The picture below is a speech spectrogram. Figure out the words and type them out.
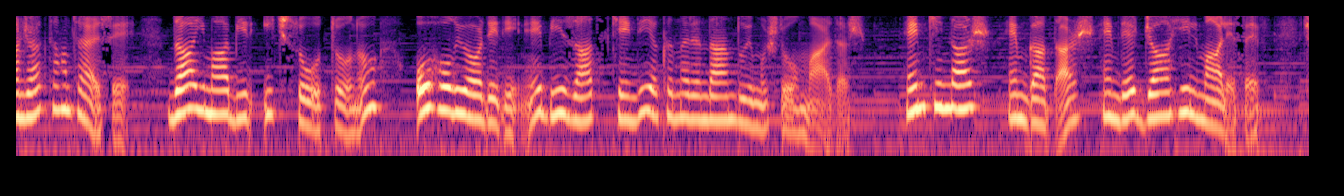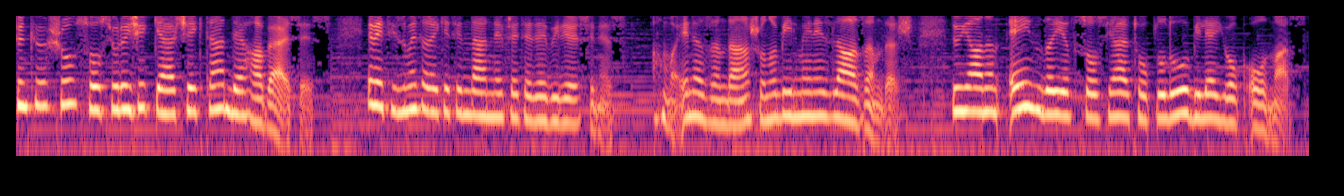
Ancak tam tersi, daima bir iç soğuttuğunu, oh oluyor dediğini bizzat kendi yakınlarından duymuşluğum vardır. Hem kindar, hem gaddar, hem de cahil maalesef. Çünkü şu sosyolojik gerçekten de habersiz. Evet hizmet hareketinden nefret edebilirsiniz. Ama en azından şunu bilmeniz lazımdır. Dünyanın en zayıf sosyal topluluğu bile yok olmaz.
